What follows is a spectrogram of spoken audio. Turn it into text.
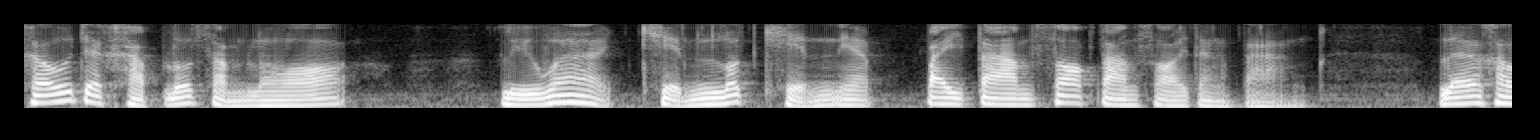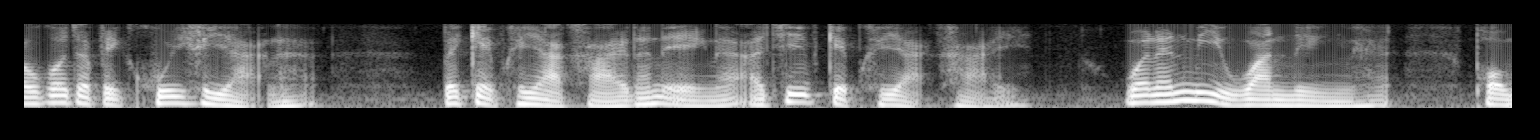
เขาจะขับรถสำล้อ หรือว่าเข็นรถเข็นเนี่ยไปตามซอกตามซอยต่างๆ แล้วเขาก็จะไปคุยขยะนะฮะไปเก็บขยะขายนั่นเองนะ อาชีพเก็บขยะขาย วันนั้นมีอยู่วันหนึ่งนะฮะ ผม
